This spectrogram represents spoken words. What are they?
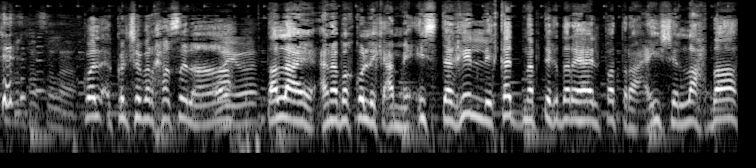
كل كل شيء برخصلها أيوة. طلعي أنا بقول لك عمي استغلي قد ما بتقدري هاي الفترة. عيشي اللحظة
